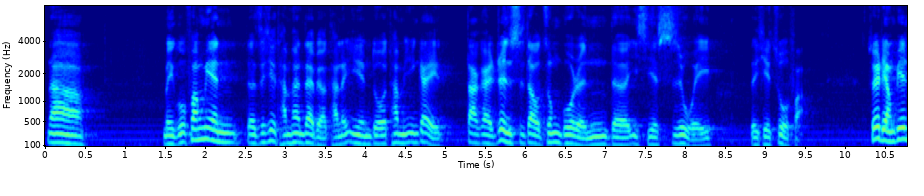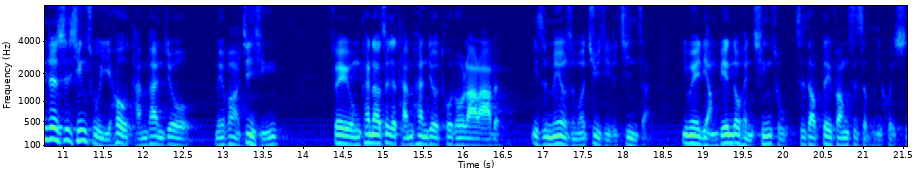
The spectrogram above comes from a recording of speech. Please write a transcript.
那美国方面的这些谈判代表谈了一年多，他们应该也大概认识到中国人的一些思维的一些做法。所以两边认识清楚以后，谈判就没办法进行。所以我们看到这个谈判就拖拖拉拉的，一直没有什么具体的进展。因为两边都很清楚知道对方是怎么一回事。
